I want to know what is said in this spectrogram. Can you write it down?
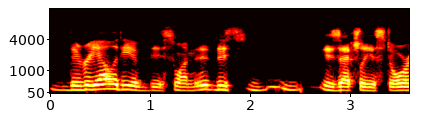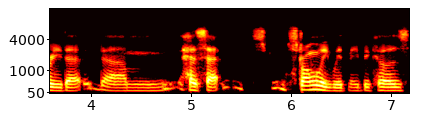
the reality of this one, this is actually a story that um, has sat strongly with me because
